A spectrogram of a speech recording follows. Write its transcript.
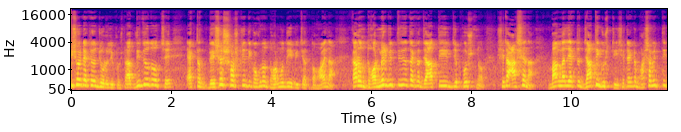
বিষয়টা একটা জরুরি প্রশ্ন। আর দ্বিতীয়ত হচ্ছে, একটা দেশের সংস্কৃতি কখনো ধর্ম দিয়ে বিচার তো হয় না। কারণ ধর্মের ভিত্তিতে তো একটা জাতির যে প্রশ্ন, সেটা আসে না। বাঙালি একটা জাতি গোষ্ঠী সেটা একটা ভাষাভিত্তিক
